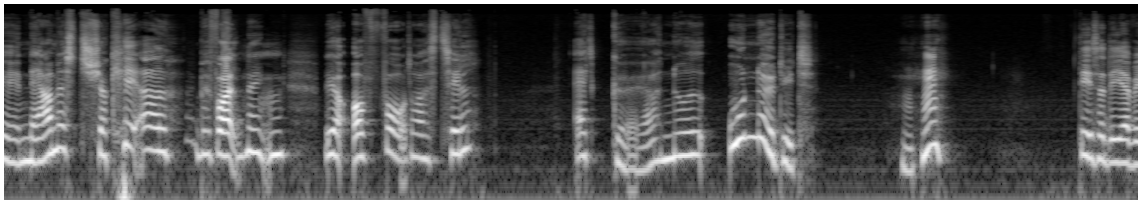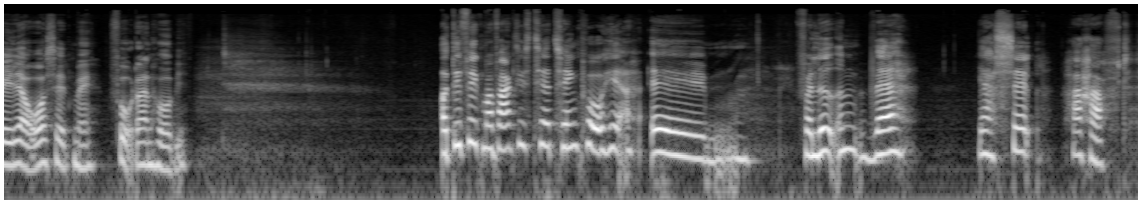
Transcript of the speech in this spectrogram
øh, nærmest chokerede befolkningen ved at opfordre os til at gøre noget unødigt. Mm-hmm. Det er så det, jeg vælger at oversætte med, få dig en hobby. Og det fik mig faktisk til at tænke på her øh, forleden, hvad jeg selv har haft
